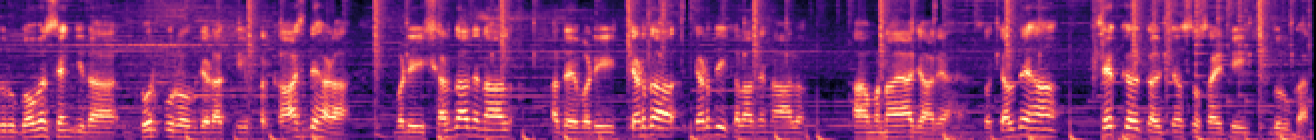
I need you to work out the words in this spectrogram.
ਗੁਰੂ ਗੋਬਿੰਦ ਸਿੰਘ ਜੀ ਦਾ ਗੁਰਪੁਰਬ ਜਿਹੜਾ ਕਿ ਪ੍ਰਕਾਸ਼ ਦਿਹਾੜਾ ਬੜੀ ਸ਼ਰਧਾ ਦੇ ਨਾਲ ਅਤੇ ਬੜੀ ਚੜ੍ਹਦਾ, ਚੜ੍ਹਦੀ ਕਲਾ ਦੇ ਨਾਲ ਮਨਾਇਆ ਜਾ ਰਿਹਾ ਹੈ। ਸੋ ਚੱਲਦੇ ਹਾਂ ਸਿੱਖ ਕਲਚਰ ਸੁਸਾਇਟੀ ਗੁਰੂ ਘਰ।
